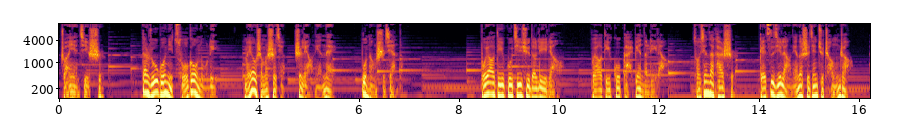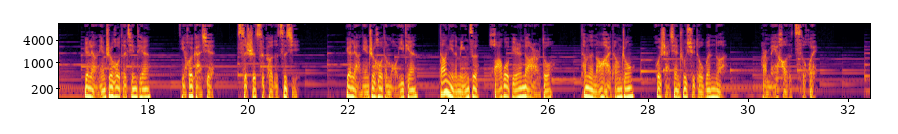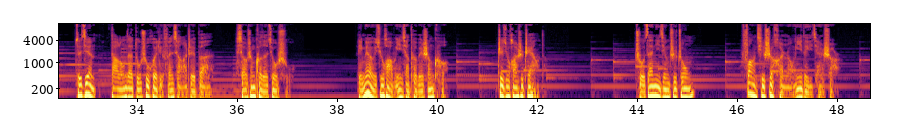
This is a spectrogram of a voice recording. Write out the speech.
转眼即逝。但如果你足够努力，没有什么事情是两年内不能实现的。不要低估积蓄的力量，不要低估改变的力量。从现在开始，给自己两年的时间去成长。愿两年之后的今天，你会感谢此时此刻的自己。愿两年之后的某一天，当你的名字划过别人的耳朵，他们的脑海当中会闪现出许多温暖而美好的词汇。最近，大龙在读书会里分享了这本《肖申克的救赎》。里面有一句话我印象特别深刻，这句话是这样的：处在逆境之中，放弃是很容易的一件事儿，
